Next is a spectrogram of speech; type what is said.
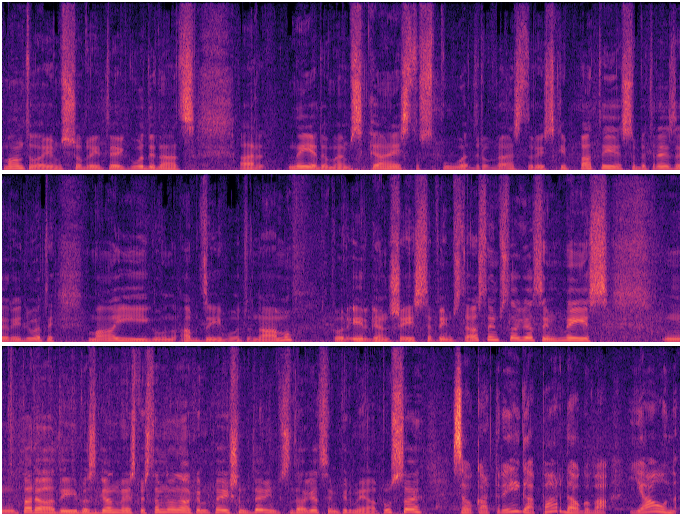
mantojums šobrīd tiek godināts ar neiedomājumu skaistu spodru, vēsturiski patiesu, bet reizē arī ļoti mājīgu un apdzīvotu namu, kur ir gan šīs 17. un 18. gadsimta mijas mm, parādības, gan mēs pēc tam nonākam pēkšņi 19. gadsimta pirmajā pusē. Savukārt Rīgā pārdaugavā jauna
